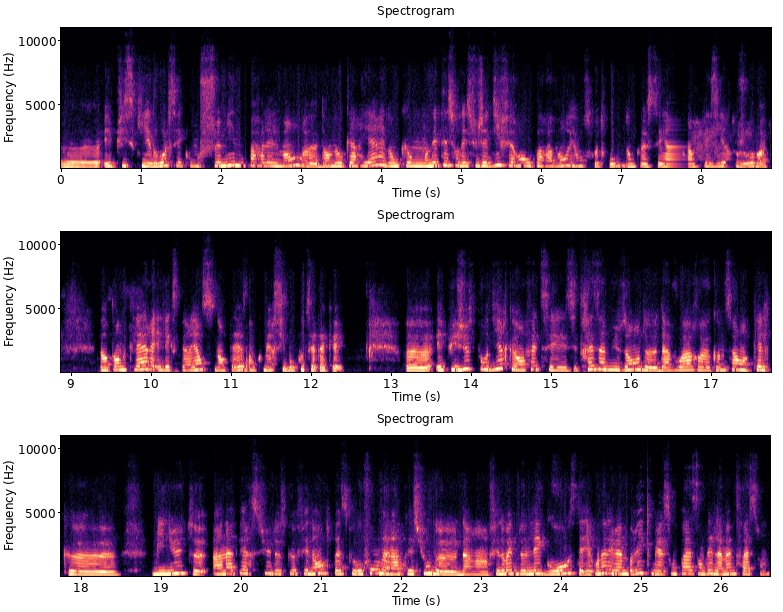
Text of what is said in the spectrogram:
euh, et puis ce qui est drôle, c'est qu'on chemine parallèlement euh, dans nos carrières et donc on était sur des sujets différents auparavant et on se retrouve. Donc euh, c'est un, plaisir toujours d'entendre Claire et l'expérience nantaise. Donc merci beaucoup de cet accueil. et puis juste pour dire qu'en fait c'est très amusant d'avoir comme ça en quelques minutes un aperçu de ce que fait Nantes parce qu'au fond on a l'impression d'un phénomène de Lego, c'est-à-dire qu'on a les mêmes briques mais elles ne sont pas assemblées de la même façon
